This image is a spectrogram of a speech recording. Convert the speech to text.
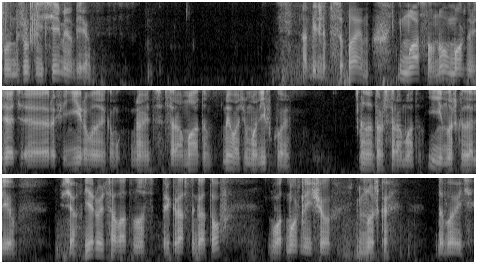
Кунжутное семя берем обильно посыпаем. И масло, ну, можно взять э, рафинированное, кому нравится, с ароматом. Мы возьмем оливковое, она тоже с ароматом. И немножко зальем. Все. Первый салат у нас прекрасно готов. Вот, можно еще немножко добавить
